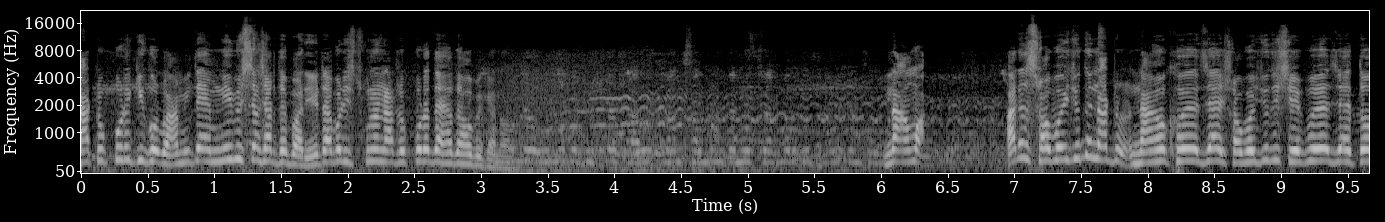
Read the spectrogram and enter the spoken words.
নাটক করে কি করব? আমি তো এমনি বিছনা ছাড়তে পারি, এটা আবার স্কুলে নাটক করে দেখাতে হবে কেন? না আরে সবাই যদি নাটক নায়ক হয়ে যায়, সবাই যদি শেফ হয়ে যায়, তো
